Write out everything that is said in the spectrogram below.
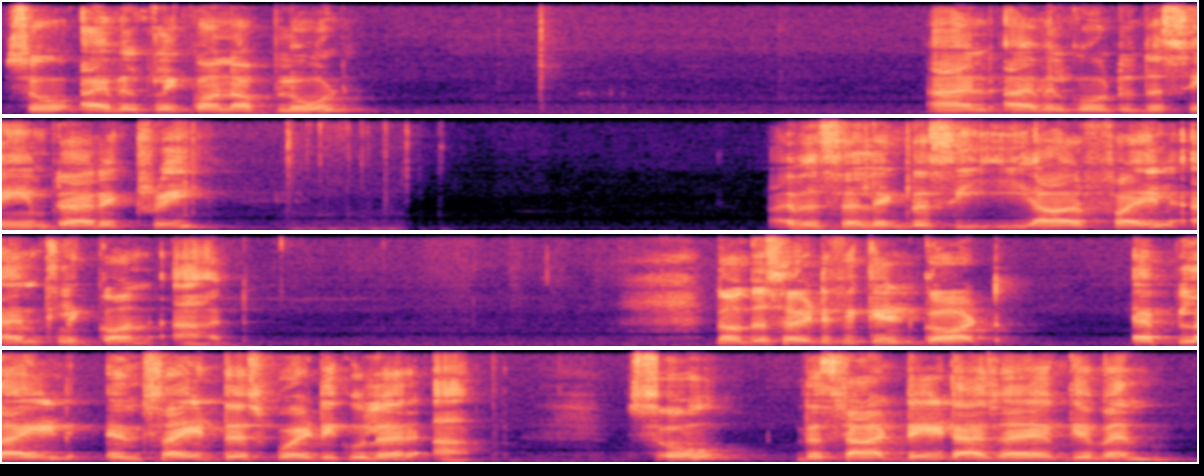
So I will click on upload and I will go to the same directory. I will select the CER file and click on add. Now the certificate got applied inside this particular app. So the start date as I have given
